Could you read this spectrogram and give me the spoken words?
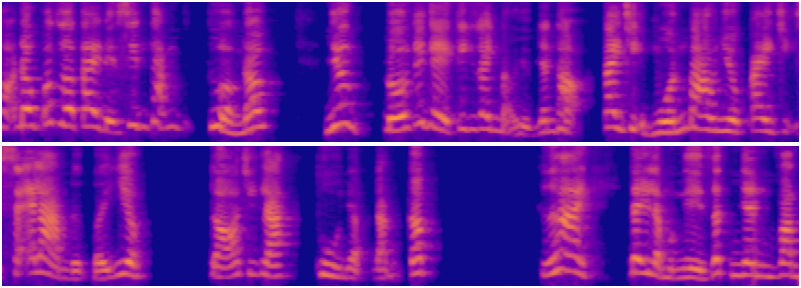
Họ đâu có giơ tay để xin thăng thưởng đâu nhưng đối với nghề kinh doanh bảo hiểm nhân thọ, các anh chị muốn bao nhiêu, các anh chị sẽ làm được bấy nhiêu. Đó chính là thu nhập đẳng cấp. Thứ hai, đây là một nghề rất nhân văn.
